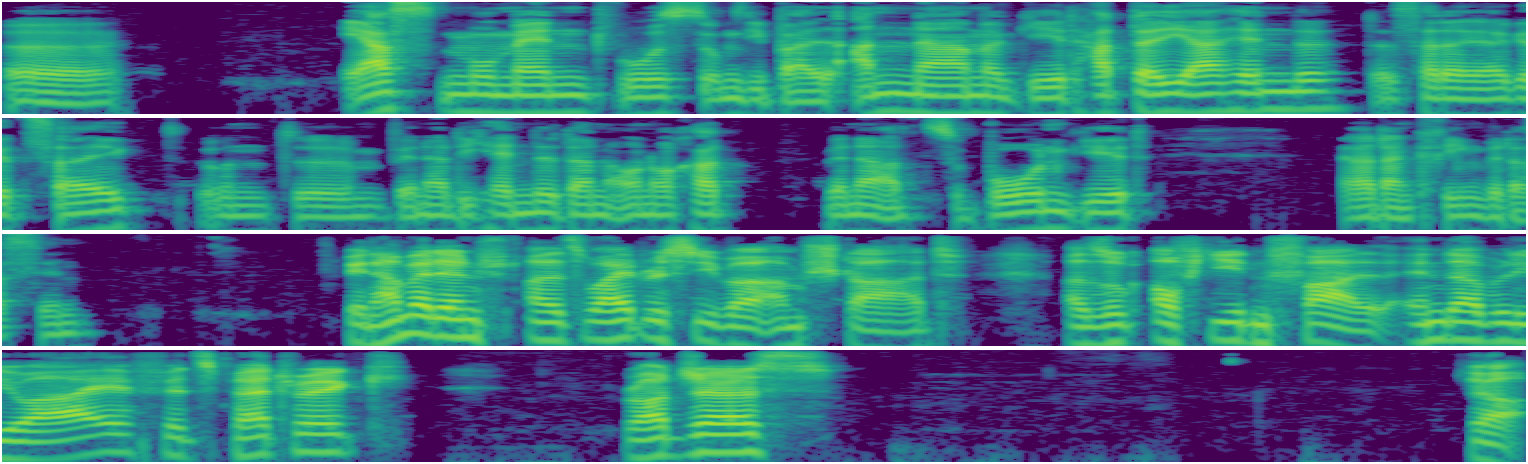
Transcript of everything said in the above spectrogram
äh, ersten Moment, wo es um die Ballannahme geht, hat er ja Hände. Das hat er ja gezeigt. Und ähm, wenn er die Hände dann auch noch hat, wenn er zu Boden geht, ja, dann kriegen wir das hin. Wen haben wir denn als Wide Receiver am Start? Also auf jeden Fall. NWI, Fitzpatrick, Rogers. Ja.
